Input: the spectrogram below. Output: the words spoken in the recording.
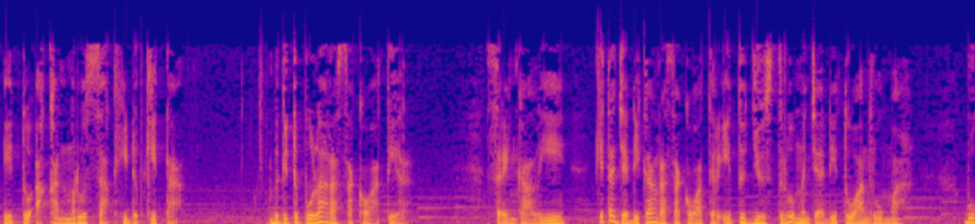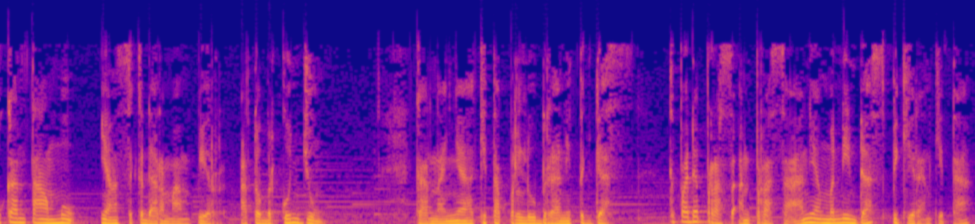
itu akan merusak hidup kita. Begitu pula rasa khawatir. Seringkali kita jadikan rasa khawatir itu justru menjadi tuan rumah, bukan tamu yang sekedar mampir atau berkunjung. Karenanya kita perlu berani tegas kepada perasaan-perasaan yang menindas pikiran kita,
